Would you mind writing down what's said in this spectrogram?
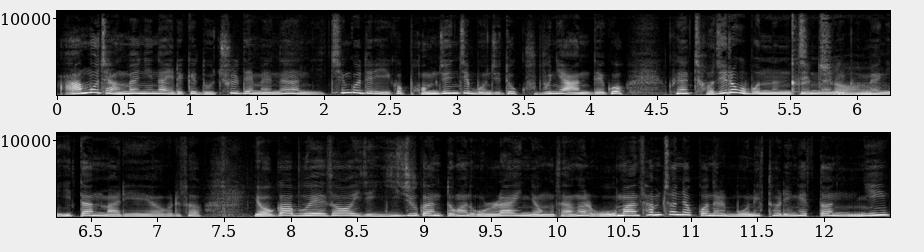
아무 장면이나 이렇게 노출되면은 이 친구들이 이거 범죄인지 뭔지도 구분이 안 되고 그냥 저지르고 보는 그렇죠. 측면이 분명히 있단 말이에요. 그래서 여가부에서 이제 2주간 동안 온라인 영상을 5만 3천여 건을 모니터링 했더니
